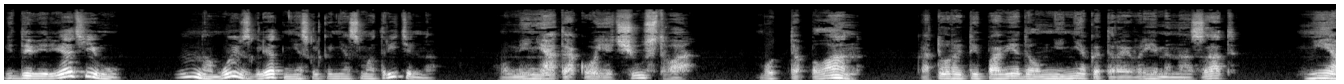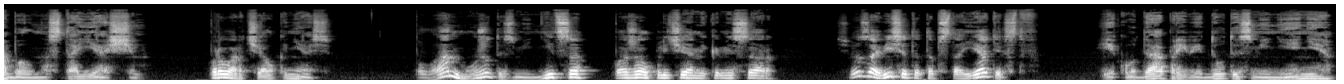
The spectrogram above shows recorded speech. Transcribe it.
и доверять ему, на мой взгляд, несколько неосмотрительно. У меня такое чувство, будто план, который ты поведал мне некоторое время назад, не был настоящим, — проворчал князь. План может измениться, — пожал плечами комиссар. Все зависит от обстоятельств. И куда приведут изменения?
